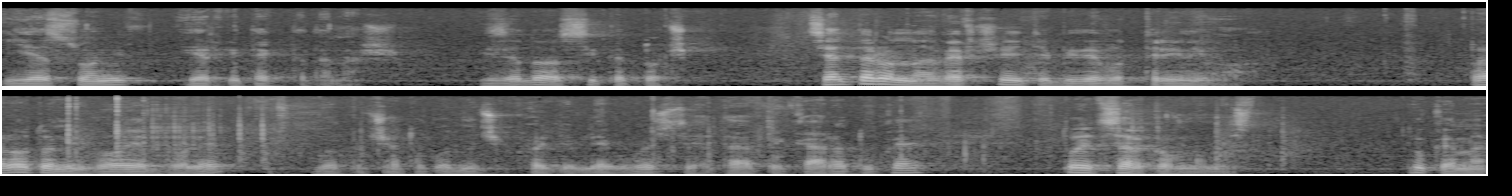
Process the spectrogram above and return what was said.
и јас со нив и архитектата наш. Изедоа да сите точки. Центарот на Вевчани ќе биде во три ниво. Првото ниво е доле, во почетокот, значи кој ќе влегуваш, сега таа пекара тука е, тоа е црковно место. Тука има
